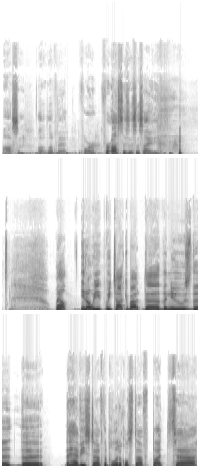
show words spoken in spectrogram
Awesome. Love, love that for for us as a society. well, you know, we we talk about the the news, the the the heavy stuff, the political stuff, but uh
